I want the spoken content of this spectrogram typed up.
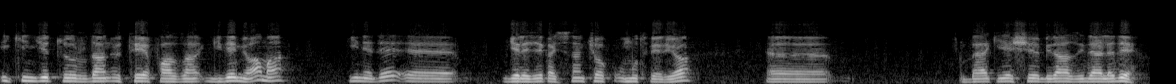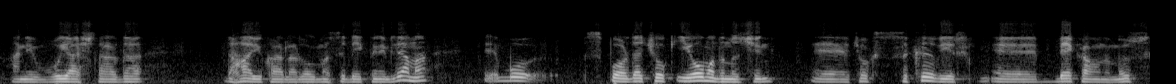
ikinci turdan öteye fazla gidemiyor ama yine de e, gelecek açısından çok umut veriyor. E, belki yaşı biraz ilerledi. Hani bu yaşlarda daha yukarılarda olması beklenebilir ama e, bu sporda çok iyi olmadığımız için e, çok sıkı bir e, background'umuz,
